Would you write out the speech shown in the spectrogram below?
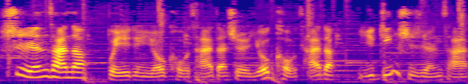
是人才呢，不一定有口才，但是有口才的一定是人才。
